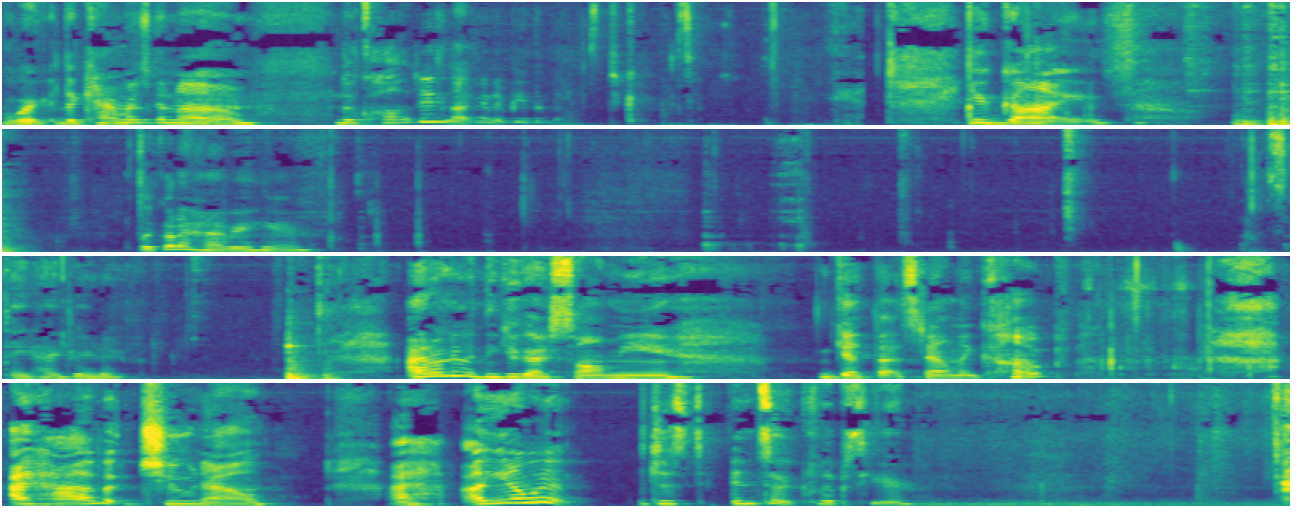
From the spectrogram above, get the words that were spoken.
We're the camera's gonna the quality's not gonna be the best, you guys. Look what I have right here. Stay hydrated. I don't even think you guys saw me get that Stanley Cup. I have two now. I, uh, you know what? Just insert clips here.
